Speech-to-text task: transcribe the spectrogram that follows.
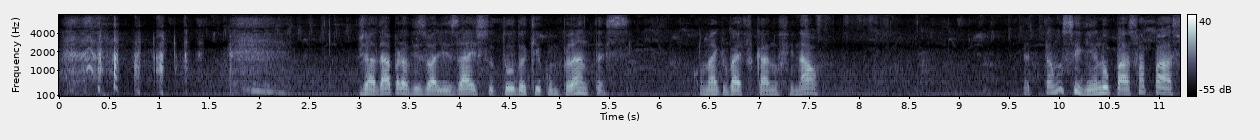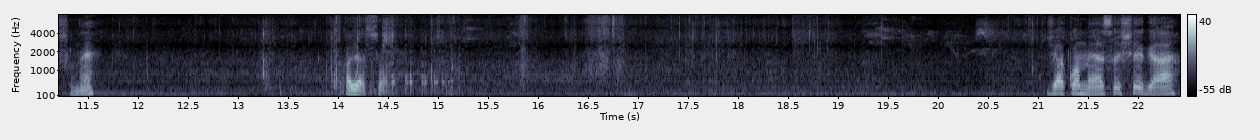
Já dá para visualizar isso tudo aqui com plantas? Como é que vai ficar no final? Estamos seguindo o passo a passo, né? Olha só. Já começa a chegar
